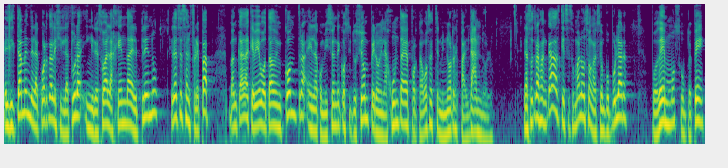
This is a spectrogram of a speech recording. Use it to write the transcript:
El dictamen de la cuarta legislatura ingresó a la agenda del Pleno gracias al FREPAP, bancada que había votado en contra en la Comisión de Constitución, pero en la Junta de Portavoces terminó respaldándolo. Las otras bancadas que se sumaron son Acción Popular, Podemos, UPP,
